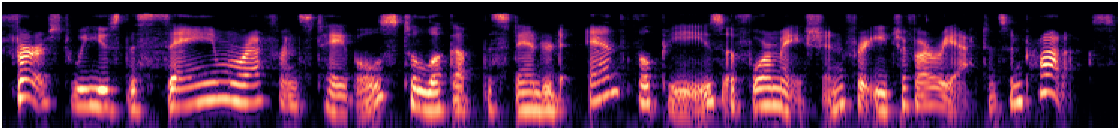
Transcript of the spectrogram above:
First, we use the same reference tables to look up the standard enthalpies of formation for each of our reactants and products.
